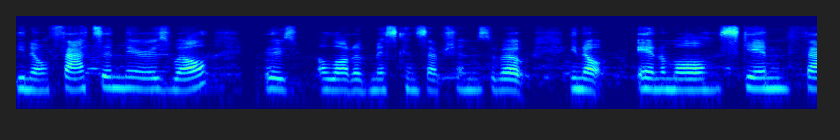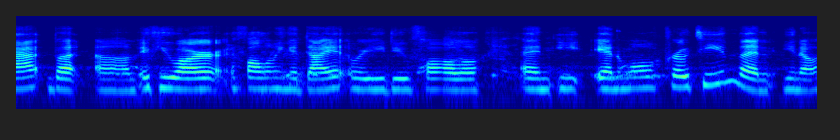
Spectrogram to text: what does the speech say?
you know, fats in there as well. There's a lot of misconceptions about, you know, animal skin fat but um, if you are following a diet where you do follow and eat animal protein then you know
